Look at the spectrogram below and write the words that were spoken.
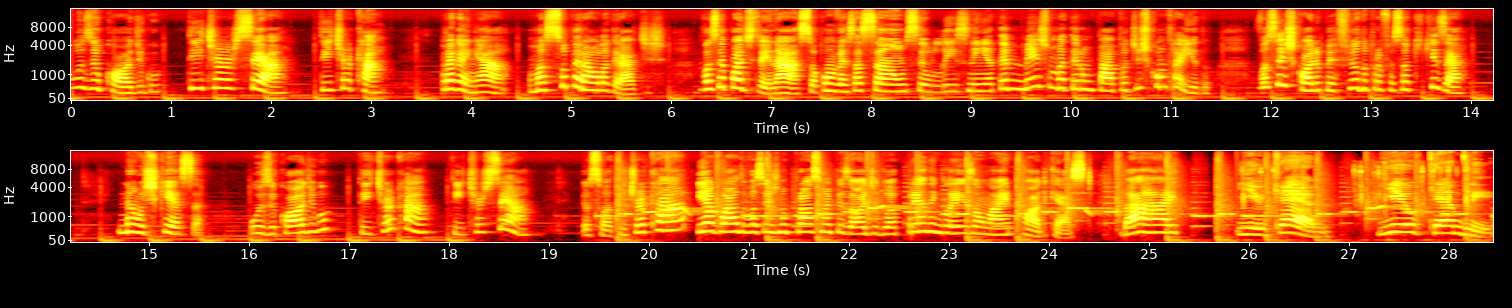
use o código TEACHERCA, TEACHERK, para ganhar uma super aula grátis. Você pode treinar sua conversação, seu listening e até mesmo bater um papo descontraído. Você escolhe o perfil do professor que quiser. Não esqueça, use o código TEACHERK, TEACHERCA. Eu sou a Teacher K e aguardo vocês no próximo episódio do Aprenda Inglês Online Podcast. Bye! You can! You can be!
